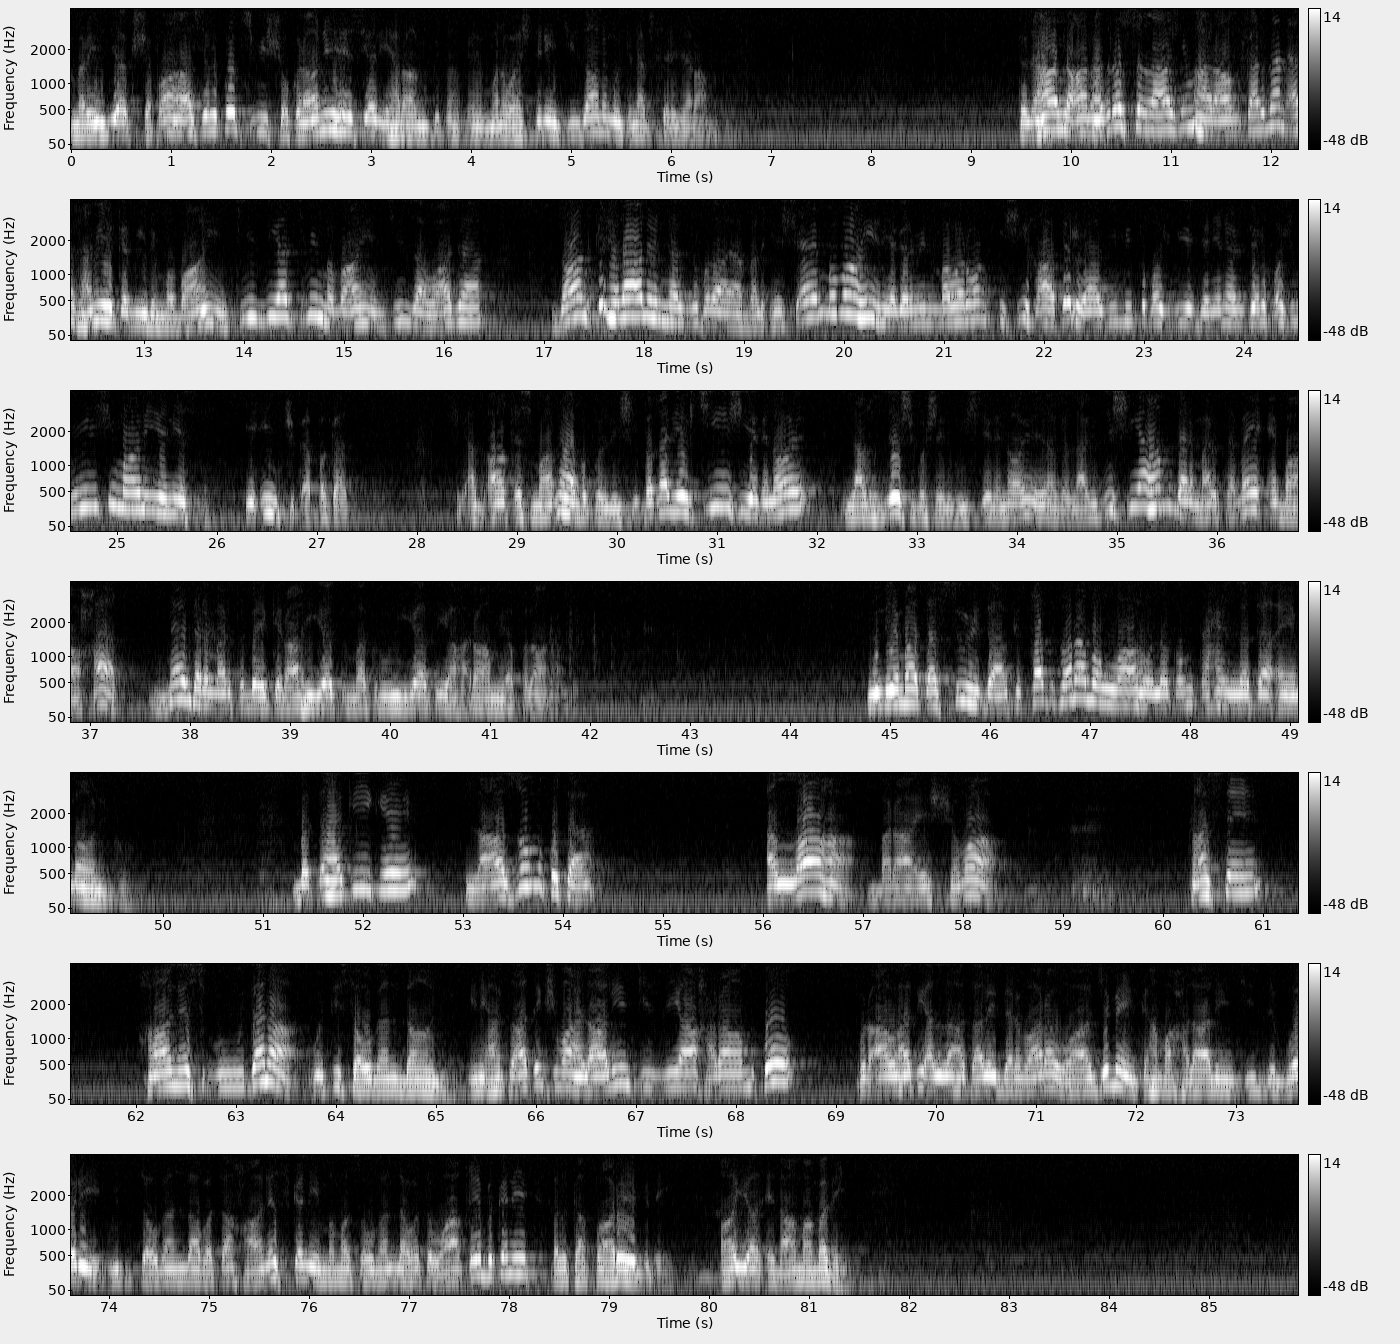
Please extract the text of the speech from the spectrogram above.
مریضی ایک شفا حاصل کو بھی شکرانی حیثیت حرام کتا کہ منو اشترین چیزان متنفس سر حرام۔ تو لہذا آن حضرت صلی اللہ علیہ وسلم حرام کردن از ہمیں کبیر مباہین چیزیت بھی مباہین چیزا واجہ زان کے حلال نزد خدایا بلکہ شے مباہین، اگر من مورون اسی خاطر راضی بھی تو خوش بھی، جنین دل خوش بھی اسی معنی یہ نیست. یہ ان چکا پکت از آق اسمانہ ہے بکلی شی. فقط ایک چیز ایک نوع لغزش گوشک بیش. ایک نوع لغزش یہ ہم در مرتبہ اباحات نہ در مرتبہ کراہیت مکروہیت یا حرام یا فلان. مجھے ما دستور دا کہ قد فرض اللہ لکم تحلت ایمانکم۔ بتحقیق لازم کتا اللہ برائے شما کہتے ہیں خانس بودنا وتی سوگندان۔ یعنی ہر ساتھ ایک شما حلالین چیزیاں حرام کو اور آوہدی اللہ تعالی دربارہ واجب ہیں کہ ہم حلالین چیز بوری وتی سوگندہ وتا خانس کنی، مما سوگندہ وتا واقع بکنی، بلکہ پارے بدے آیا ادامہ مدیں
